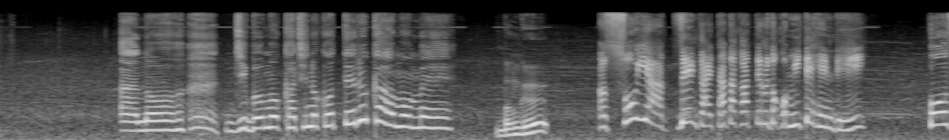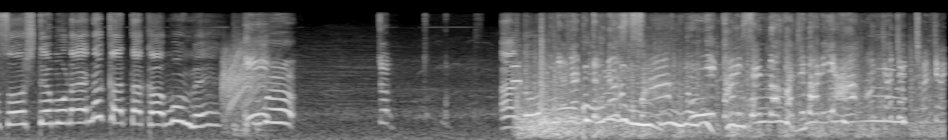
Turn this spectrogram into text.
あのー、自分も勝ち残ってるかもめ。ボンゴあそういや前回戦ってるとこ見てへんで。放送してもらえなかったかもめ。えちょあの2回戦の始まりや。ちょちょちょちょ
